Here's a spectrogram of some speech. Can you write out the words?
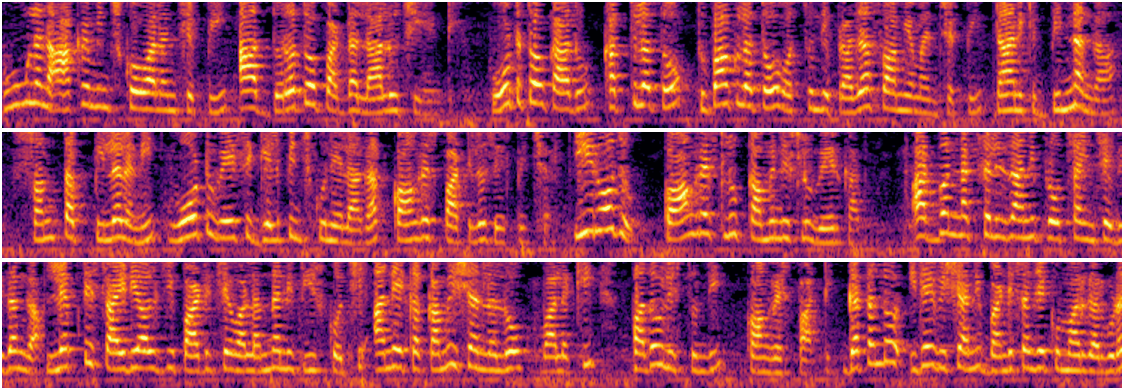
భూములను ఆక్రమించుకోవాలని చెప్పి ఆ దొరతో పడ్డ లాలూచి ఏంటి? ఓటుతో కాదు కత్తులతో తుపాకులతో వస్తుంది ప్రజాస్వామ్యం అని చెప్పి దానికి భిన్నంగా సొంత పిల్లలని ఓటు వేసి గెలిపించుకునేలాగా కాంగ్రెస్ పార్టీలో చేర్పించారు. ఈ రోజు కాంగ్రెస్లు కమ్యూనిస్టులు వేరు కాదు. అర్బన్ నక్సలిజాన్ని ప్రోత్సహించే విధంగా లెఫ్టిస్ట్ ఐడియాలజీ పాటించే వాళ్ళందరినీ తీసుకొచ్చి అనేక కమిషన్లలో వాళ్ళకి పదవులు ఇస్తుంది కాంగ్రెస్ పార్టీ. గతంలో ఇదే విషయాన్ని బండి సంజయ్ కుమార్ గారు కూడా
